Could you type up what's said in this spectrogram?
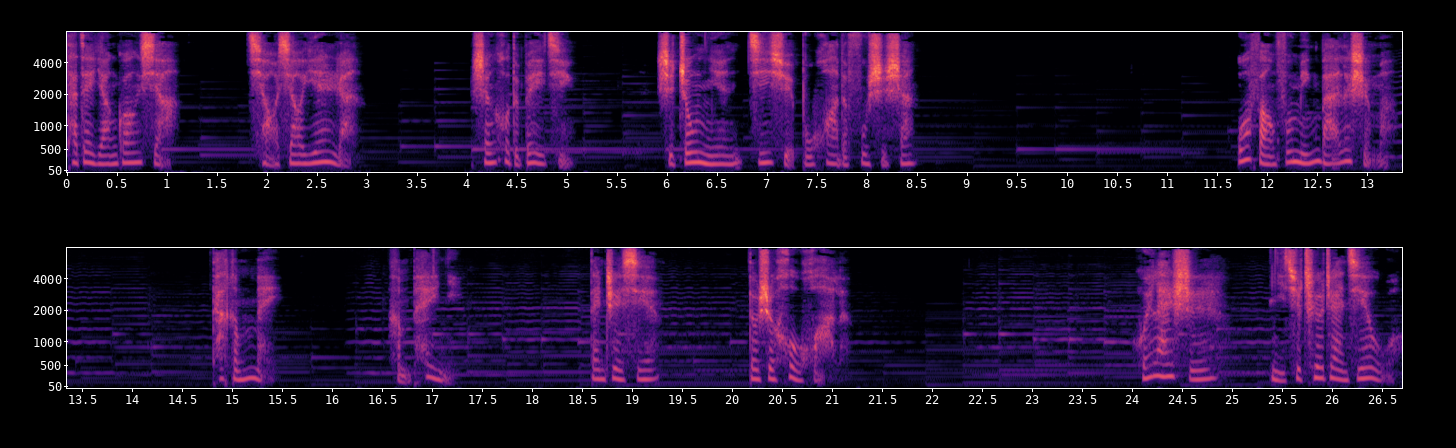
他在阳光下巧笑嫣然，身后的背景是终年积雪不化的富士山。我仿佛明白了什么。她很美，很配你，但这些都是后话了。回来时，你去车站接我，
